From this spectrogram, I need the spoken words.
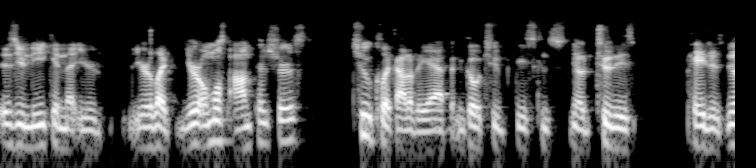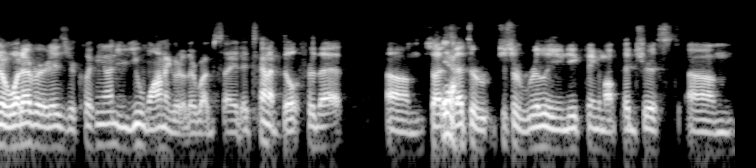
is unique in that you're you're like you're almost on Pinterest to click out of the app and go to these you know to these pages, you know, whatever it is you're clicking on, you, you want to go to their website. It's kind of built for that. Um, so yeah. that's a just a really unique thing about Pinterest. Um,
